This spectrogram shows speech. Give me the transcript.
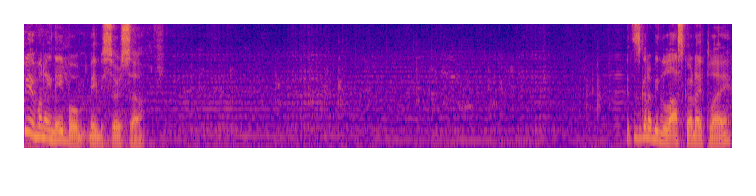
Actually, I want to enable maybe Sursa. This is gonna be the last card I play.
